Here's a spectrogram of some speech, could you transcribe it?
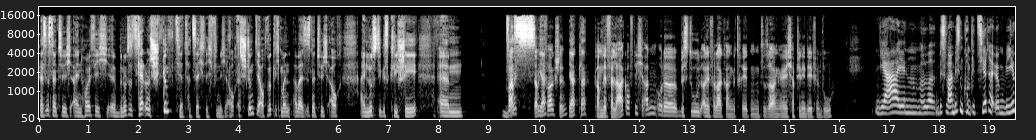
Das ist natürlich ein häufig äh, benutztes Zitat und es stimmt ja tatsächlich, finde ich auch. Es stimmt ja auch wirklich, man, aber es ist natürlich auch ein lustiges Klischee. Ähm, was? Darf ich ja? eine Frage stellen? ja, klar. Kam der Verlag auf dich an oder bist du an den Verlag rangetreten, zu sagen, ey, ich habe hier eine Idee für ein Buch? Ja, bisschen- war ein bisschen komplizierter irgendwie.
